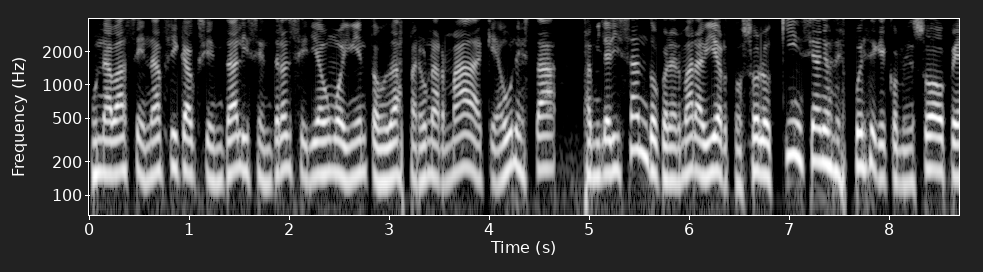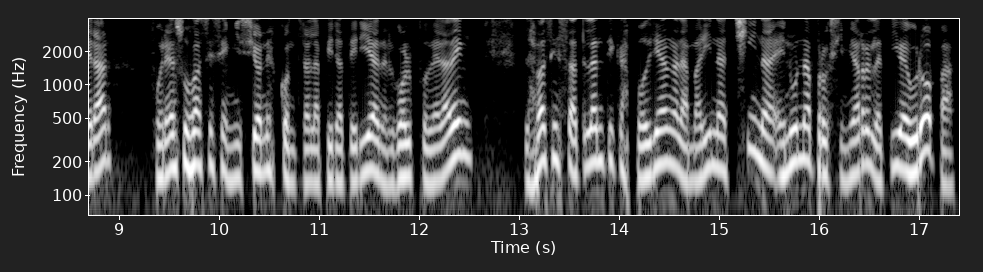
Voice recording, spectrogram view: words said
Una base en África Occidental y Central sería un movimiento audaz para una armada que aún está familiarizando con el mar abierto, solo 15 años después de que comenzó a operar fuera de sus bases en misiones contra la piratería en el Golfo de Adén, las bases atlánticas podrían a la Marina china en una proximidad relativa a Europa.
